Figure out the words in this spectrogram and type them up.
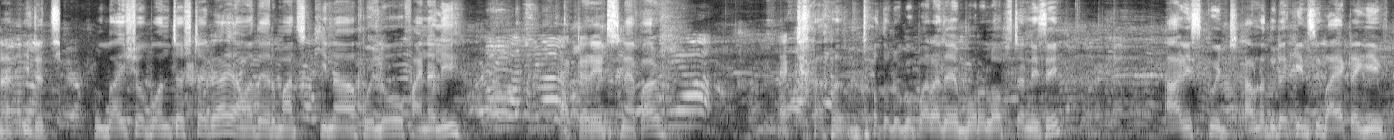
না, এটা বাইশশো পঞ্চাশ টাকায় আমাদের মাছ কিনা হইল ফাইনালি একটা রেড স্ন্যাপার একটা যতটুকু পারা যায় বড় লবস্টার নিছি। আর স্কুইড আমরা দুটা কিনছি ভাই একটা গিফট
